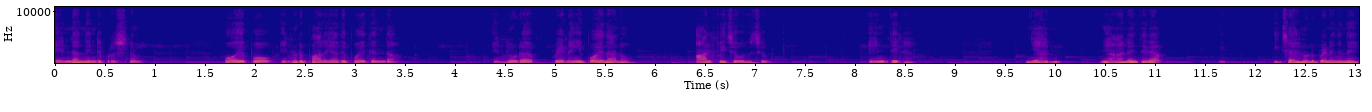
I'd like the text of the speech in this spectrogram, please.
എന്താ നിന്റെ പ്രശ്നം? പോയപ്പോൾ എന്നോട് പറയാതെ പോയതെന്താ? എന്നോട് പിണങ്ങിപ്പോയതാണോ ആൽഫി ചോദിച്ചു. എന്തിനാ? ഞാൻ ഞാനെന്തിനാ ഈ- ചായനോട് പിണങ്ങുന്നേ?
